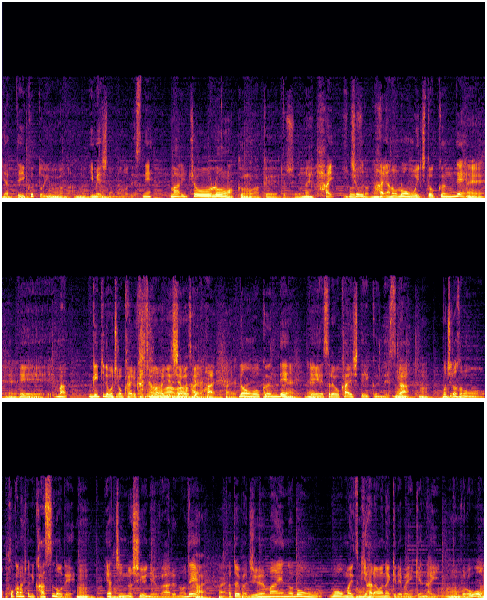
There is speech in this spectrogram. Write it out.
やっていくというようなイメージのものですね。まあ、一応ローンは組むわけですよね。はい、一応、ね、はい、あのローンを一度組んで、えー、えー、まあ現金でもちろん買える方もいらっしゃいますけどローンを組んで、えー、それを返していくんですが、もちろんその他の人に貸すので、家賃の収入があるので、例えば10万円のローンを毎月払わなければいけないところを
